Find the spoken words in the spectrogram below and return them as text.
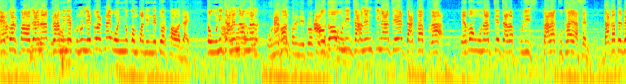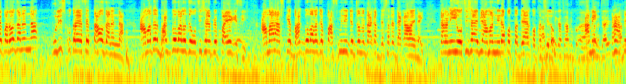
নেটওয়ার্ক পাওয়া যায় না। গ্রামীণের কোনো নেটওয়ার্ক নাই অন্য কোম্পানির নেটওয়ার্ক পাওয়া যায়। তো উনি জানেন না উনার এখন আদৌ উনি জানেন কিনা যে ডাকাতরা এবং উনার যে যারা পুলিশ, তারা কোথায় আছেন? ডাকাতের ব্যাপারেও জানেন না, পুলিশ কোথায় আছে তাও জানেন না। আমাদের ভাগ্য ভালো যে ওসি সাহেবকে পাইয়ে গেছি। আমার আজকে ভাগ্য ভালো যে পাঁচ মিনিটের জন্য ডাকাতদের সাথে দেখা হয় নাই। কারণ এই ওসি সাহেবই আমার নিরাপত্তা দেওয়ার কথা ছিল। আচ্ছা, ঠিক আছে, আমি। হ্যাঁ, আপনি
